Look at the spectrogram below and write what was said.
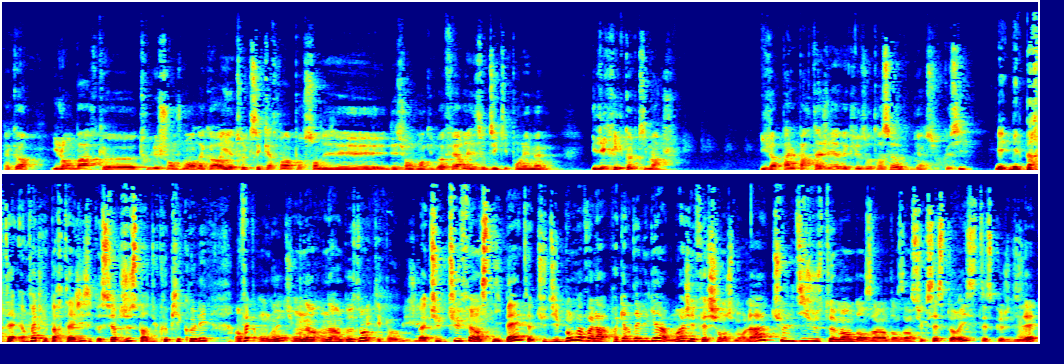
d'accord? Il embarque euh, tous les changements, d'accord? Il y a un truc, c'est 80% des, des changements qu'il doit faire, les autres équipes ont les mêmes. Il écrit le code qui marche. Il va pas le partager avec les autres SRE Bien sûr que si. Mais, mais le partage, en fait, le partager, ça peut se faire juste par du copier-coller. En fait, en Ouais, gros, on peux. a, on a un besoin. Mais t'es pas obligé. Bah, tu, tu fais un snippet, tu dis, bon, bah voilà, regardez les gars, moi j'ai fait ce changement-là, tu le dis justement dans un, dans un success story, c'était ce que je disais,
